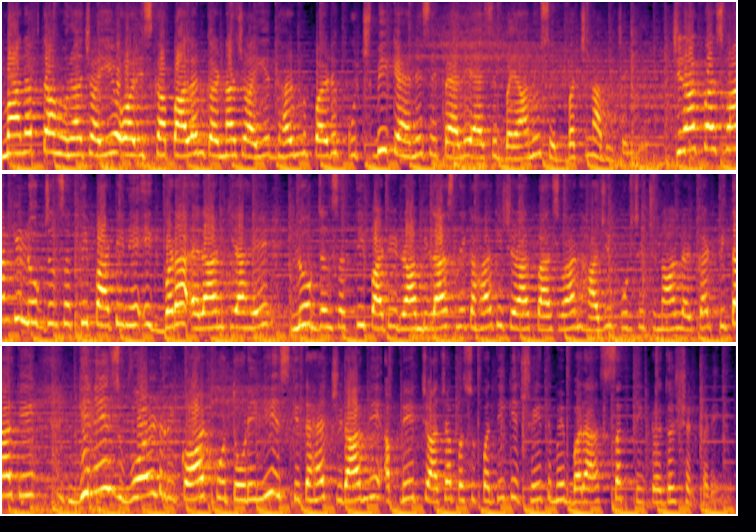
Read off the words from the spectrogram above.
मानवता होना चाहिए और इसका पालन करना चाहिए। धर्म पर कुछ भी कहने से पहले ऐसे बयानों से बचना भी चाहिए। चिराग पासवान की लोक जनशक्ति पार्टी ने एक बड़ा ऐलान किया है। लोक जनशक्ति पार्टी रामविलास ने कहा कि चिराग पासवान हाजीपुर से चुनाव लड़कर पिता के गिनीज वर्ल्ड रिकॉर्ड को तोड़ेंगे। इसके तहत चिराग ने अपने चाचा पशुपति के क्षेत्र में बड़ा शक्ति प्रदर्शन करेंगे।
